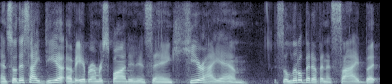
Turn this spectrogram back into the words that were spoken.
And so, this idea of Abraham responding and saying, Here I am, it's a little bit of an aside, but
